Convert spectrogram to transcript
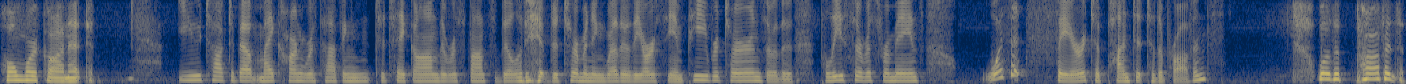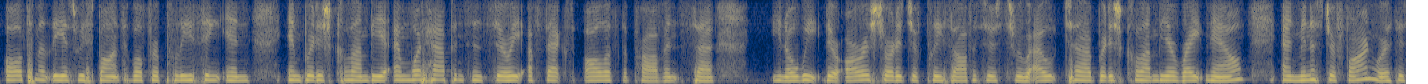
homework on it. You talked about Mike Farnworth having to take on the responsibility of determining whether the RCMP returns or the police service remains. Was it fair to punt it to the province? Well, the province ultimately is responsible for policing in, in British Columbia, and what happens in Surrey affects all of the province. Uh, you know, we there are a shortage of police officers throughout uh, British Columbia right now, and Minister Farnworth is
